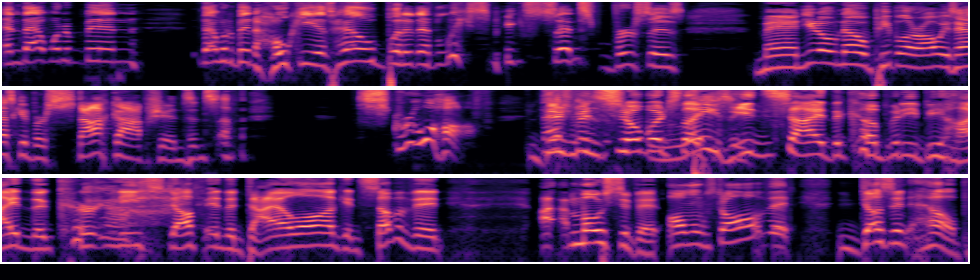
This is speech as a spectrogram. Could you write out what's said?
and that would have been that would have been hokey as hell, but it at least makes sense versus, man, you don't know. People are always asking for stock options and stuff. Screw off. That There's been so much lazy. like inside the company, behind the curtainy stuff in the dialogue, and some of it I, most of it, almost all of it, doesn't help.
